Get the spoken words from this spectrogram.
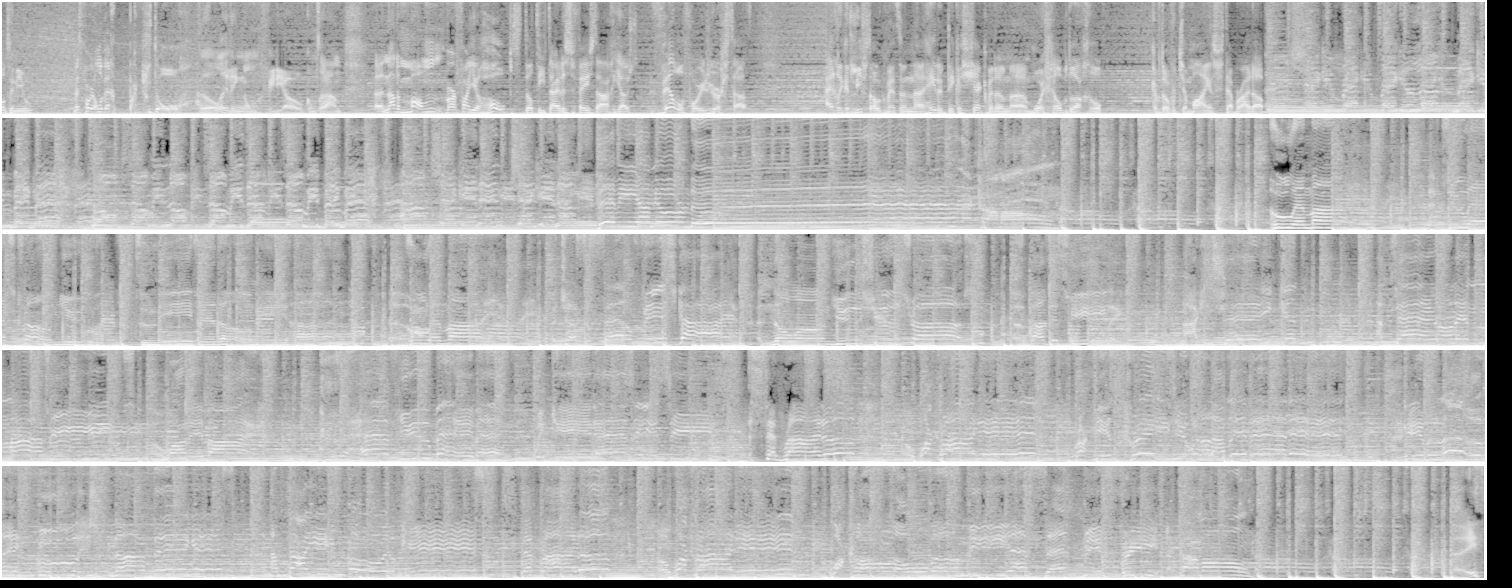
oud en nieuw. Met voor je onderweg Paquito, Living on Video, komt eraan. Eh, Na de man waarvan je hoopt dat hij tijdens de feestdagen juist wel voor je deur staat. Eigenlijk het liefst ook met een eh, hele dikke check met een eh, mooi geldbedrag erop. Ik heb het over Jamai en Step Right Up. am I?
